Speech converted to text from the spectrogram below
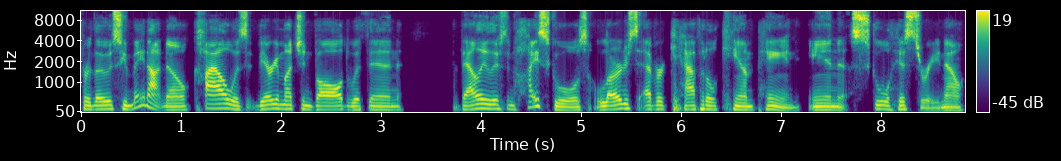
For those who may not know, Kyle was very much involved within Valley Lutheran High School's largest ever capital campaign in school history. Now,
